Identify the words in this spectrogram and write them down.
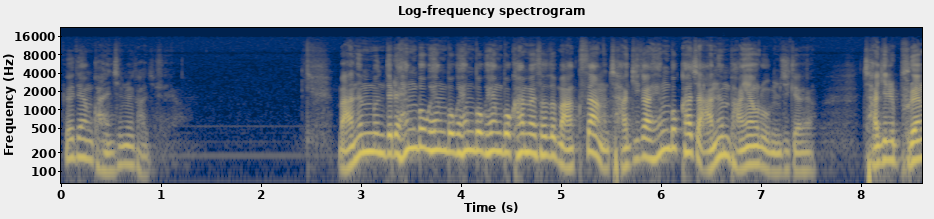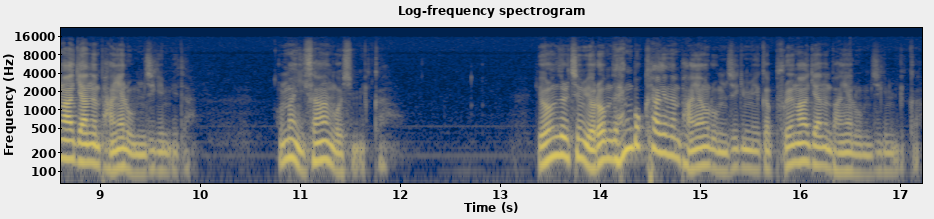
그에 대한 관심을 가지세요. 많은 분들이 행복, 행복, 행복, 행복하면서도 막상 자기가 행복하지 않은 방향으로 움직여요. 자기를 불행하게 하는 방향으로 움직입니다. 얼마나 이상한 것입니까? 여러분들 지금 여러분들 행복하게 하는 방향으로 움직입니까? 불행하게 하는 방향으로 움직입니까?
